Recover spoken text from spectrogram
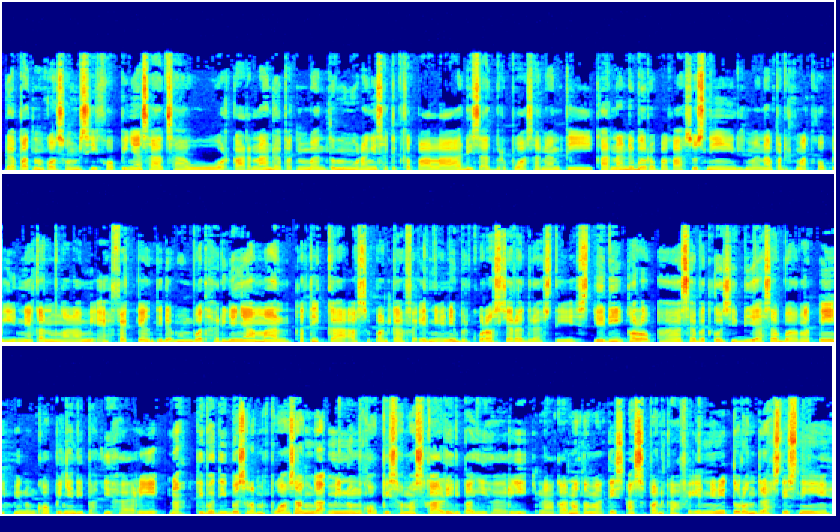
dapat mengkonsumsi kopinya saat sahur karena dapat membantu mengurangi sakit kepala di saat berpuasa nanti. Karena ada beberapa kasus nih di mana penikmat kopi ini akan mengalami efek yang tidak membuat harinya nyaman ketika asupan kafeinnya ini berkurang secara drastis. Jadi kalau uh, sahabat kopi biasa banget nih minum kopinya di pagi hari, nah tiba-tiba selama puasa nggak minum kopi sama sekali di pagi hari. Nah kan otomatis asupan kafein ini turun drastis nih.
